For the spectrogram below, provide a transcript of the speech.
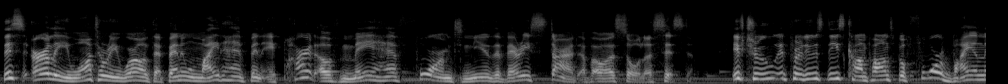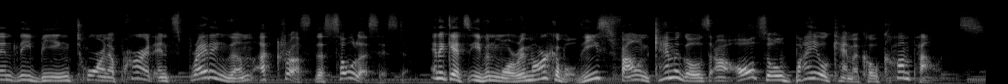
This early watery world that Bennu might have been a part of may have formed near the very start of our solar system. If true, it produced these compounds before violently being torn apart and spreading them across the solar system. And it gets even more remarkable. These found chemicals are also biochemical compounds.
